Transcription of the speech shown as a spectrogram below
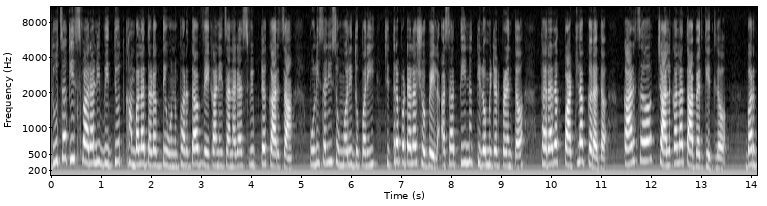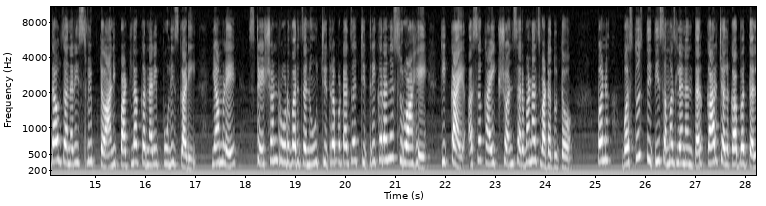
दुचाकी स्वारांनी विद्युत खांबाला धडक देऊन भरधाव वेगाने जाणाऱ्या स्विफ्ट कारचा पोलिसांनी सोमवारी दुपारी चित्रपटाला शोभेल असा तीन किलोमीटरपर्यंत थरारक पाठलाग करत कारसह चालकाला ताब्यात घेतलं. भरधाव जाणारी स्विफ्ट आणि पाठलाग करणारी पोलीस गाडी. यामुळे स्टेशन रोडवर जणू चित्रपटाचं चित्रीकरणच सुरू आहे की काय असं काही क्षण सर्वांनाच वाटत होतं. पण वस्तुस्थिती समजल्यानंतर कार चालकाबद्दल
